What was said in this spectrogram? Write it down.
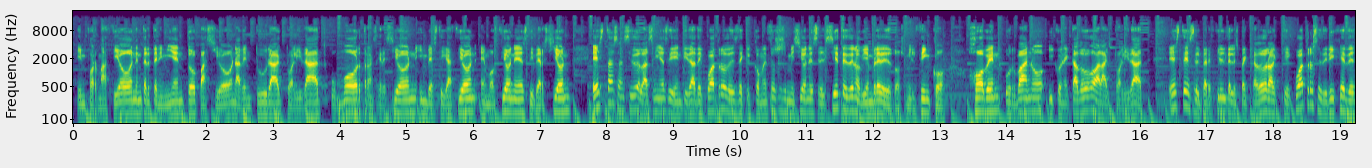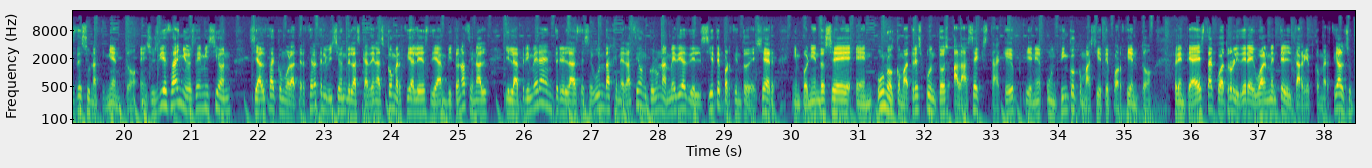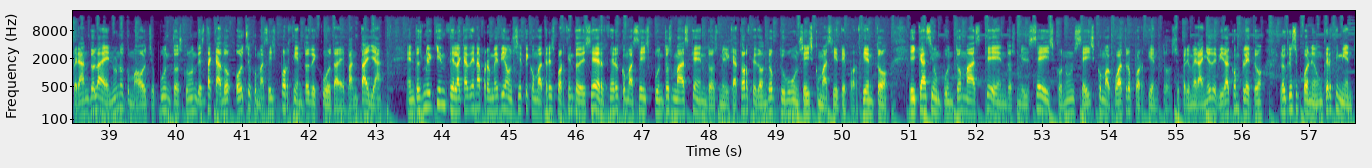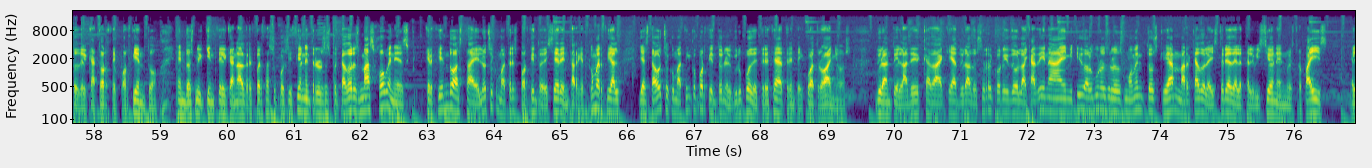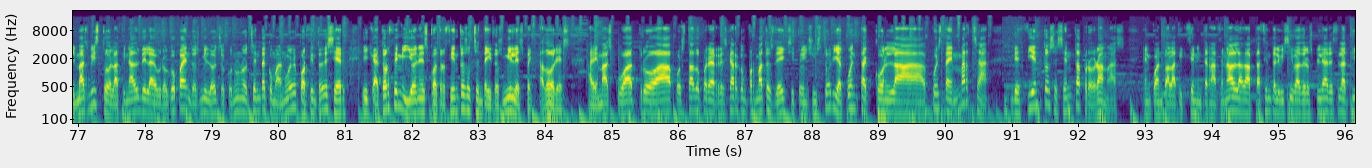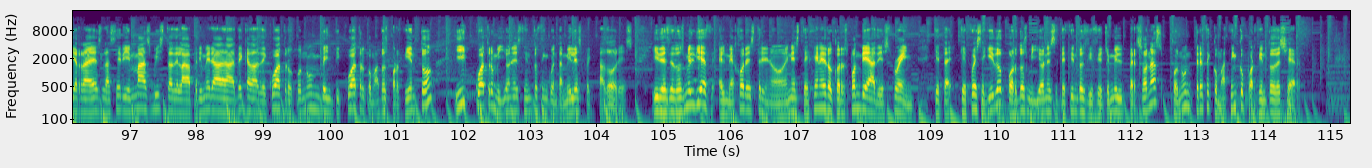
Información, entretenimiento, pasión, aventura, actualidad, humor, transgresión, investigación, emociones, diversión. Estas han sido las señas de identidad de Cuatro desde que comenzó sus emisiones el 7 de noviembre de 2005. Joven, urbano y conectado a la actualidad. Este es el perfil del espectador al que Cuatro se dirige desde su nacimiento. En sus 10 años de emisión se alza como la tercera televisión de las cadenas comerciales de ámbito nacional y la primera entre las de segunda generación con una media del 7% de share imponiéndose en 1,3 puntos a la sexta, que obtiene un 5,7%. Frente a esta, 4 lidera igualmente el target comercial, superándola en 1,8 puntos, con un destacado 8,6% de cuota de pantalla. En 2015, la cadena promedia un 7,3% de share, 0,6 puntos más que en 2014, donde obtuvo un 6,7%, y casi un punto más que en 2006, con un 6,4%, su primer año de vida completo, lo que supone un crecimiento del 14%. En 2015, el canal refuerza su posición entre los espectadores más jóvenes, creciendo hasta el 8,3% de share en target comercial y hasta 8,5% en el grupo de 13 a 34 años. Durante la década que ha durado su recorrido, la cadena ha emitido algunos de los momentos que han marcado la historia de la televisión en nuestro país. El más visto, la final de la Eurocopa en 2008 con un 80,9% de share y 14.482.000 espectadores. Además, 4 ha apostado por arriesgar con formatos de éxito en su historia. Cuenta con la puesta en marcha de 160 programas. En cuanto a la ficción internacional, la adaptación televisiva de Los Pilares de la Tierra es la serie más vista de la primera década de 4, con un 24,2% y 4.150.000 espectadores. Y desde 2010, el mejor estreno en este género corresponde a The Strain, que, que fue seguido por 2.718.000 personas con un 13,5% de share.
